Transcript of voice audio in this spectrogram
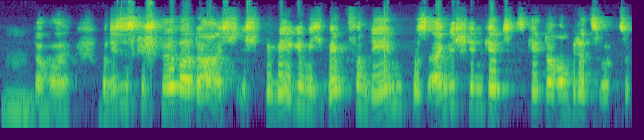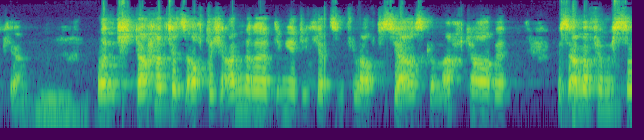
mhm. dabei. Und dieses Gespür war da, ich, ich bewege mich weg von dem, wo es eigentlich hingeht. Es geht darum, wieder zurückzukehren. Mhm. Und da hat jetzt auch durch andere Dinge, die ich jetzt im Verlauf des Jahres gemacht habe, ist einfach für mich so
